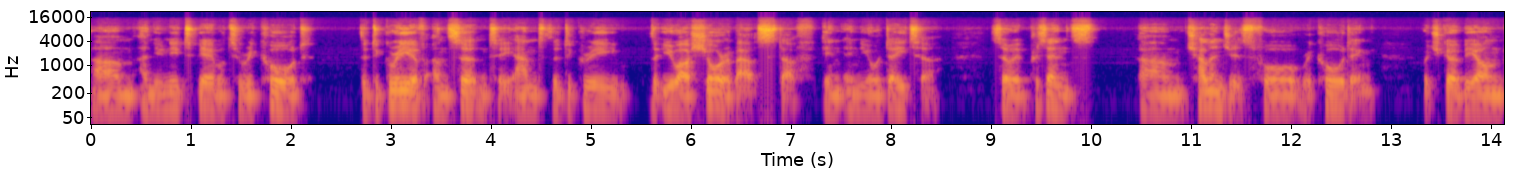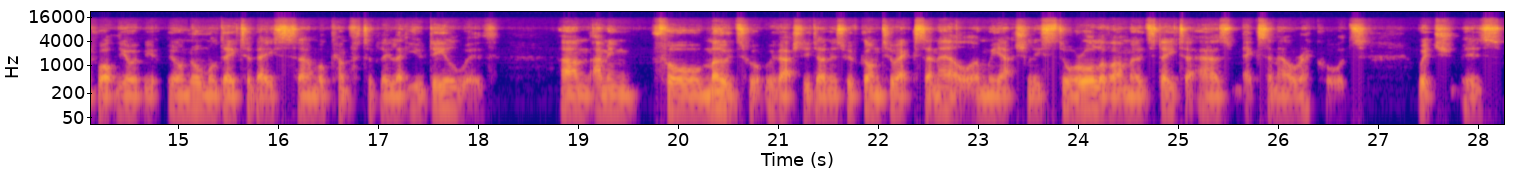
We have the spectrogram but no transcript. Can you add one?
Um, and you need to be able to record the degree of uncertainty and the degree that you are sure about stuff in, in your data. So it presents um, challenges for recording which go beyond what your, your normal database um, will comfortably let you deal with. Um, I mean, for modes, what we've actually done is we've gone to XML and we actually store all of our modes data as XML records, which is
